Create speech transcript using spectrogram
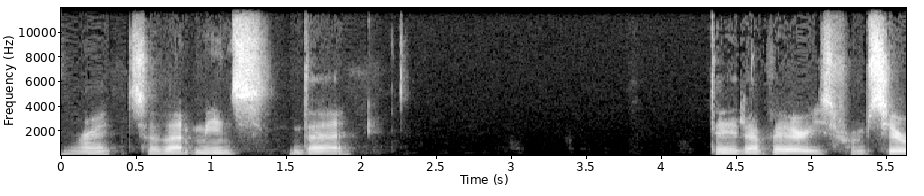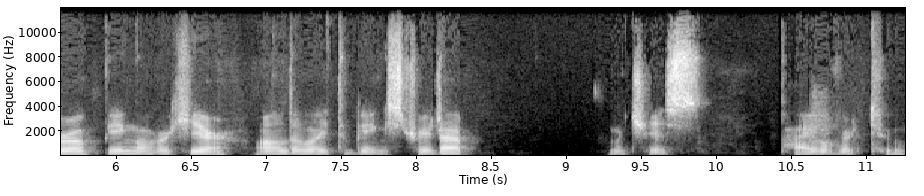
All right, so that means that theta varies from zero, being over here, all the way to being straight up, which is pi over 2.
